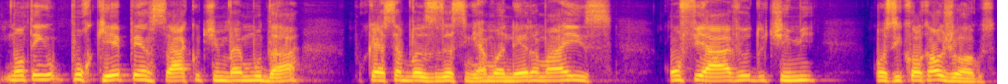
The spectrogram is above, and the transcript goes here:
não tem por que pensar que o time vai mudar, porque essa assim, é a maneira mais confiável do time conseguir colocar os jogos.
